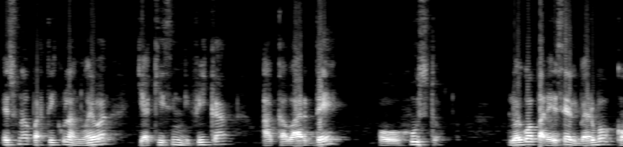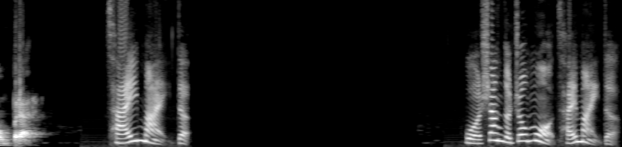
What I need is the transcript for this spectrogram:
Es una partícula nueva y aquí significa acabar de o justo. Luego aparece el verbo comprar. 才买的。我上个周末才买的。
